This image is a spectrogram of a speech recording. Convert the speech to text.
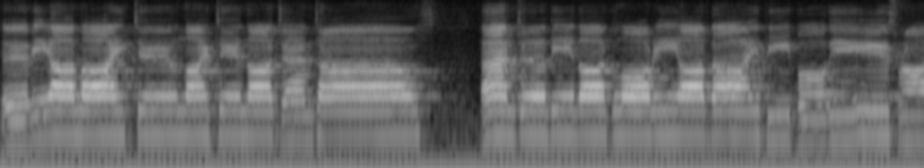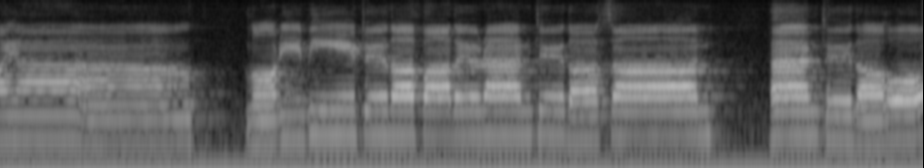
to be a light to lighten the Gentiles and to be the glory of thy people Israel. Glory be to the Father and to the Son and to the Holy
